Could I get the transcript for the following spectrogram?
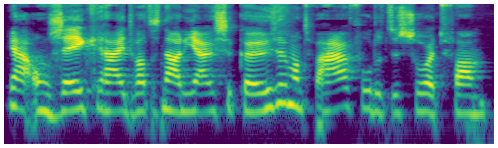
ja, onzekerheid. Wat is nou de juiste keuze? Want voor haar voelde het een soort van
